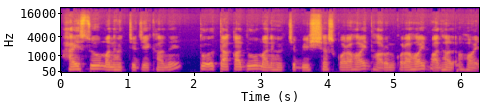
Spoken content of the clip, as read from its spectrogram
হাইসু মানে হচ্ছে যেখানে তো তাকাদু মানে হচ্ছে বিশ্বাস করা হয়, ধারণ করা হয়, বাধা হয়।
